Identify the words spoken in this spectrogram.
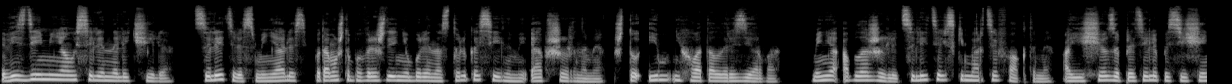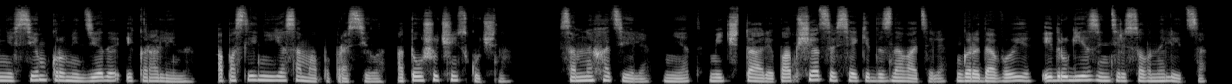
Везде меня усиленно лечили. Целители сменялись, потому что повреждения были настолько сильными и обширными, что им не хватало резерва. Меня обложили целительскими артефактами, а еще запретили посещение всем, кроме деда и Каролины. А последней я сама попросила, а то уж очень скучно. Со мной хотели, нет, мечтали пообщаться всякие дознаватели, городовые и другие заинтересованные лица.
